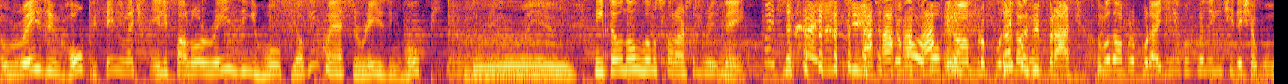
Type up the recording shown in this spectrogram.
O Raising Hope tem no Netflix. Ele falou Raising Hope. Alguém conhece Raising Hope? Uh, Então não vamos falar sobre Raising bem. Hope. Mas fica aí, de... eu, vou, eu vou dar uma procurada. Simples e algum- prático. Eu vou dar uma procuradinha, qualquer coisa a gente deixa algum,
